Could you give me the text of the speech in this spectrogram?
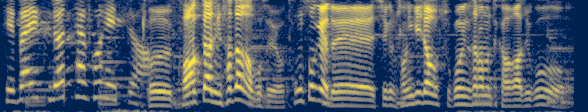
제발 그렇다고 해줘. 그 과학자님 찾아가 보세요. 통 속에 뇌 지금 전기 자극 주고 있는 사람한테 가가지고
